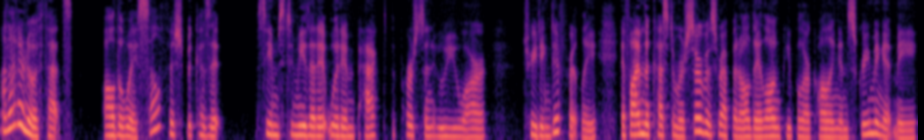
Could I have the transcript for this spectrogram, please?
And I don't know if that's all the way selfish because it seems to me that it would impact the person who you are treating differently. If I'm the customer service rep and all day long people are calling and screaming at me,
